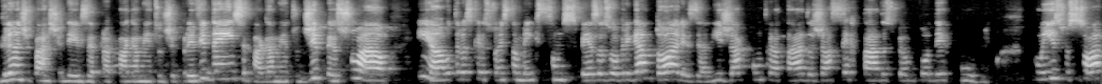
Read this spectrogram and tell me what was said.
Grande parte deles é para pagamento de previdência, pagamento de pessoal, e há outras questões também que são despesas obrigatórias, ali já contratadas, já acertadas pelo poder público. Com isso, só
